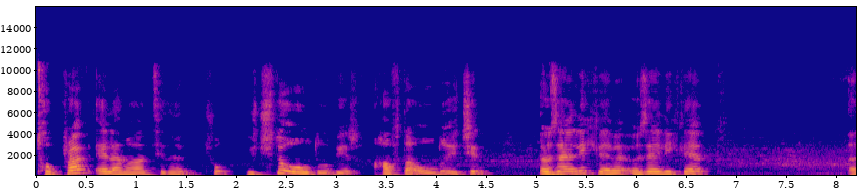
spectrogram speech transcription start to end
toprak elementinin çok güçlü olduğu bir hafta olduğu için özellikle ve özellikle e,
